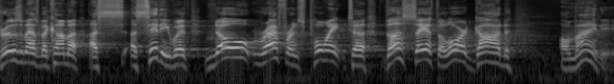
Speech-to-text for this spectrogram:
Jerusalem has become a, a, a, city with no reference point to, Thus saith the Lord God Almighty.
